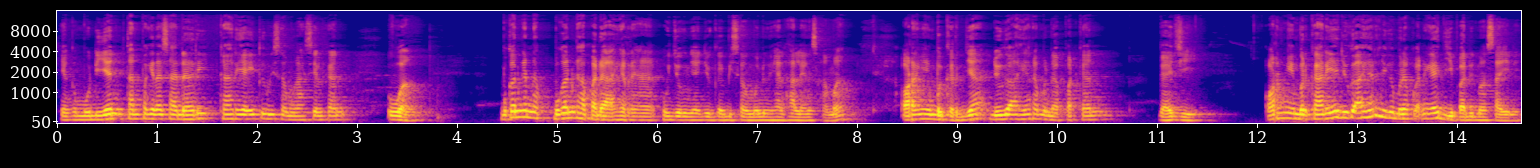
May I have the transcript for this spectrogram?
yang kemudian tanpa kita sadari karya itu bisa menghasilkan uang. Bukan kan bukankah pada akhirnya ujungnya juga bisa memenuhi hal-hal yang sama? Orang yang bekerja juga akhirnya mendapatkan gaji. Orang yang berkarya juga akhirnya juga mendapatkan gaji pada masa ini.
